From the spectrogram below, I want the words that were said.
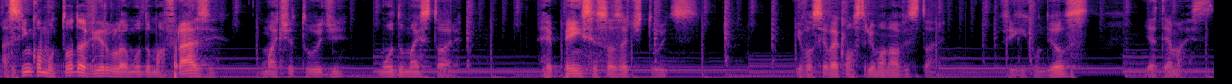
Assim como toda vírgula muda uma frase, uma atitude muda uma história. Repense suas atitudes e você vai construir uma nova história. Fique com Deus e até mais.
